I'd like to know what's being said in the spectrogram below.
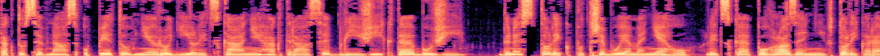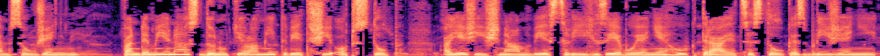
Takto se v nás opětovně rodí lidská něha, která se blíží k té boží. Dnes tolik potřebujeme něhu, lidské pohlazení v tolikarém soužení. Pandemie nás donutila mít větší odstup a Ježíš nám v jeslích zjevuje něhu, která je cestou ke zblížení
